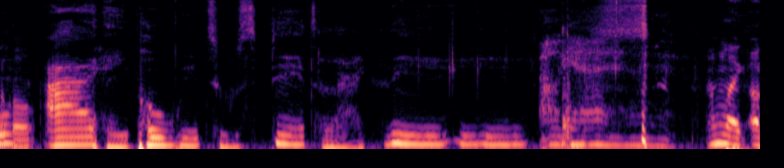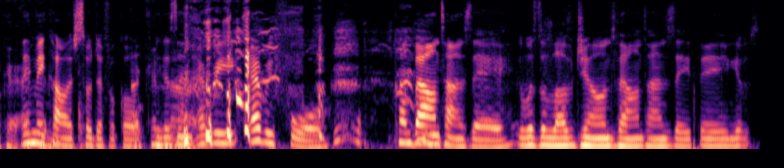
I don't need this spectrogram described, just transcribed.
difficult. I hate poets who spit like this. Oh yeah. I'm like, okay. They I made can- college so difficult I because then every every fall, come Valentine's Day, it was the Love Jones Valentine's Day thing. It was,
